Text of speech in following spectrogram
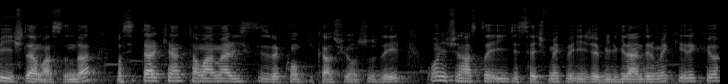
bir işlem aslında. Basit derken tamamen risksiz ve komplikasyonsuz değil. Onun için hastayı iyice seçmek ve iyice bilgilendirmek gerekiyor.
